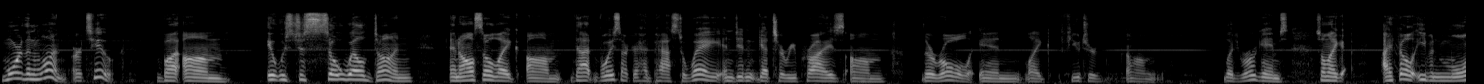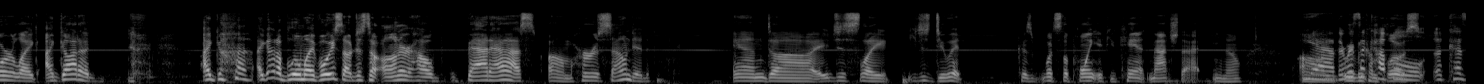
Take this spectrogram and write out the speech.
more than one or two, but um, it was just so well done, and also like um, that voice actor had passed away and didn't get to reprise um their role in like future um Roar games. So I'm like, I felt even more like I gotta. I got I gotta blow my voice out just to honor how badass um hers sounded, and uh, it just like you just do it, because what's the point if you can't match that, you know? Yeah, Um, there was a even come close. couple because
